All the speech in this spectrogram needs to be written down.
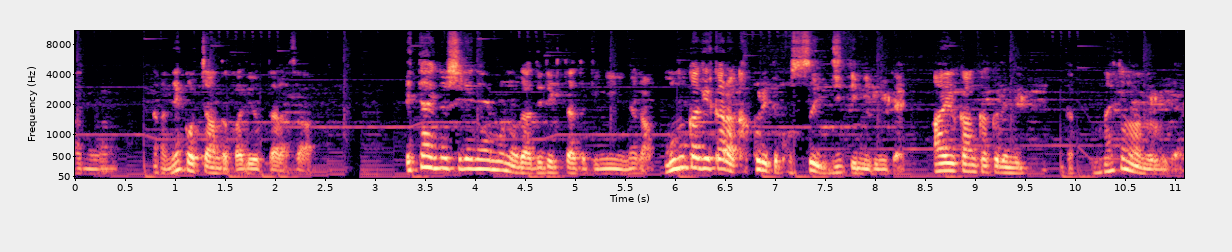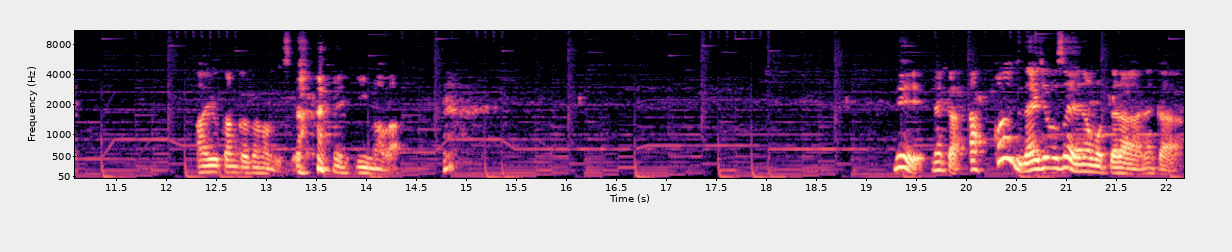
あの、なんか猫ちゃんとかで言ったらさ、得体の知れないものが出てきた時に、なんか物陰から隠れてこっそりじってみるみたいな。ああいう感覚で見る。どんな人なんだろうみたいな。ああいう感覚なんですよ。今は。で、なんか、あ、この人大丈夫そうやな思ったら、なんか、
